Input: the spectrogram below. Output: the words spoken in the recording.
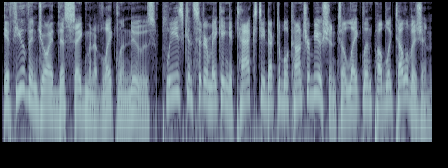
If you've enjoyed this segment of Lakeland News, please consider making a tax-deductible contribution to Lakeland Public Television.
